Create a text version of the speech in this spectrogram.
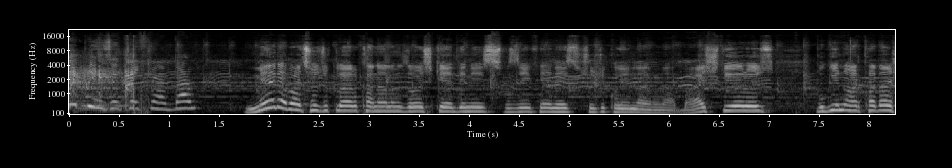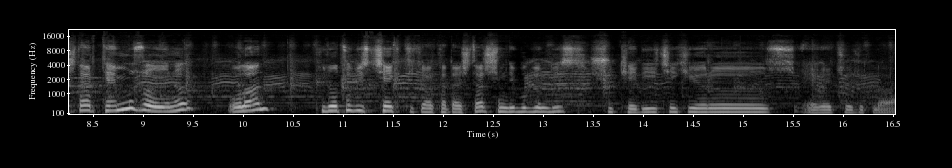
Hepinize tekrardan Merhaba çocuklar kanalımıza hoş geldiniz. Enes çocuk oyunlarına başlıyoruz. Bugün arkadaşlar Temmuz oyunu olan pilotu biz çektik arkadaşlar. Şimdi bugün biz şu kediyi çekiyoruz. Evet çocuklar.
